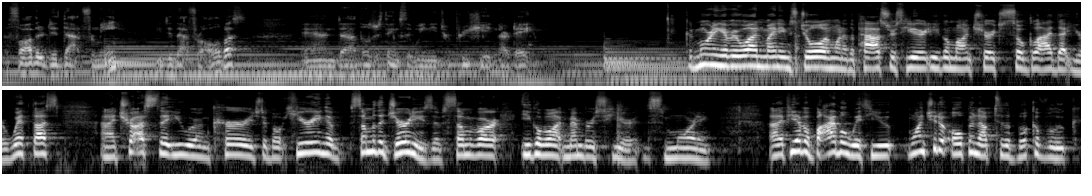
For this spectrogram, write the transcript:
the Father did that for me. He did that for all of us. And uh, those are things that we need to appreciate in our day. Good morning, everyone. My name is Joel. I'm one of the pastors here at Eaglemont Church. So glad that you're with us. And I trust that you were encouraged about hearing of some of the journeys of some of our Eaglemont members here this morning. Uh, if you have a Bible with you, I want you to open up to the book of Luke,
